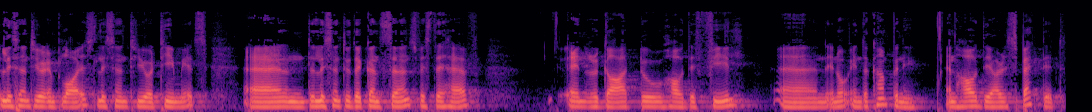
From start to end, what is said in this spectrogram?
listen to your employees, listen to your teammates, and listen to the concerns which they have in regard to how they feel and you know in the company and how they are respected.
